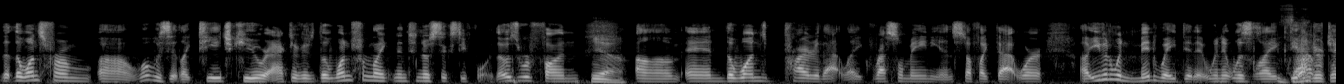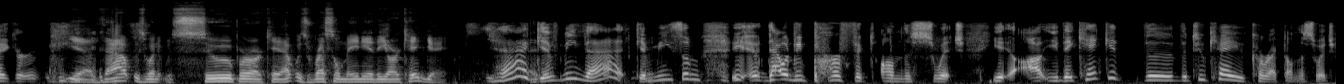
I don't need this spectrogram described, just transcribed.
the, the ones from uh, what was it like THQ or Activision? The one from like Nintendo 64. Those were fun. Yeah. Um, and the ones prior to that, like WrestleMania and stuff like that, where uh, even when Midway did it, when it was like The Undertaker. Yeah, that was when it was super arcade. That was WrestleMania, the arcade game. Yeah, give me that. Give me some. That would be perfect on the Switch. You, uh, you, they can't get the the 2K correct on the Switch.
